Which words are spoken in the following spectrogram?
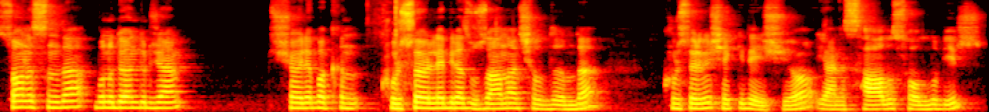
Sonrasında bunu döndüreceğim. Şöyle bakın kursörle biraz uzağına açıldığımda kursörümün şekli değişiyor. Yani sağlı sollu bir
